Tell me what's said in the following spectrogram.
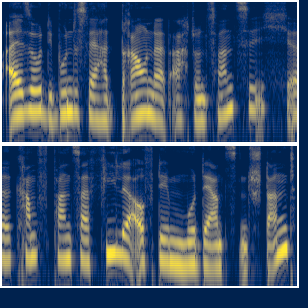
Also die Bundeswehr hat 328 äh, Kampfpanzer, viele auf dem modernsten Stand.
